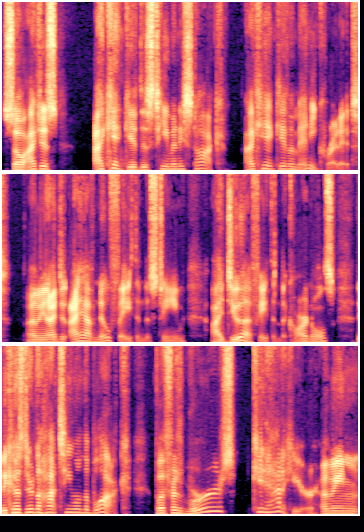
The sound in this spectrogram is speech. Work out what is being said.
So I just I can't give this team any stock. I can't give him any credit. I mean, I just I have no faith in this team. I do have faith in the Cardinals because they're the hot team on the block. But for the Brewers, get out of here. I mean,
